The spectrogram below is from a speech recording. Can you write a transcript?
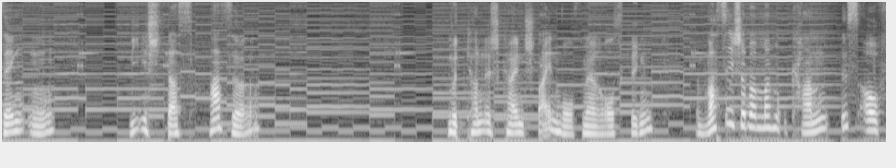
senken. Wie ich das hasse. Damit kann ich keinen Steinwurf mehr rauskriegen. Was ich aber machen kann, ist auf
